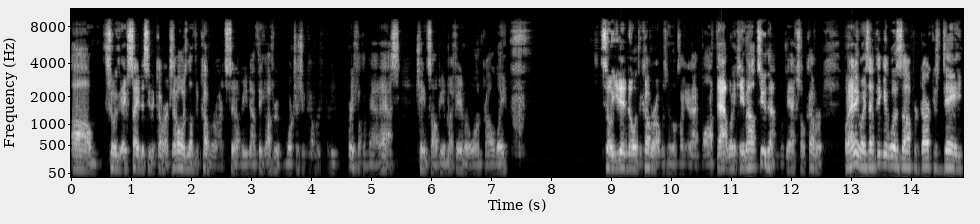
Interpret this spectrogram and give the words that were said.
Um, so excited to see the cover art because I've always loved the cover art too. I mean, I think every Mortician cover pretty pretty fucking badass. Chainsaw being my favorite one probably. So you didn't know what the cover art was going to look like, and I bought that when it came out too. Then with the actual cover. But anyways, I think it was uh, for Darkest Day.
